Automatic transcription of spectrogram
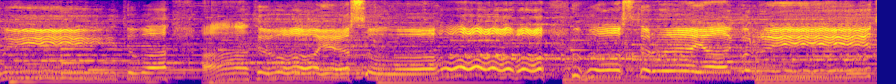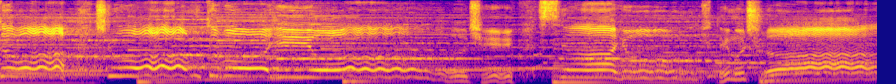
молитва, а твоє слово гостре, як бритва, чом твої очі сяють чаром,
